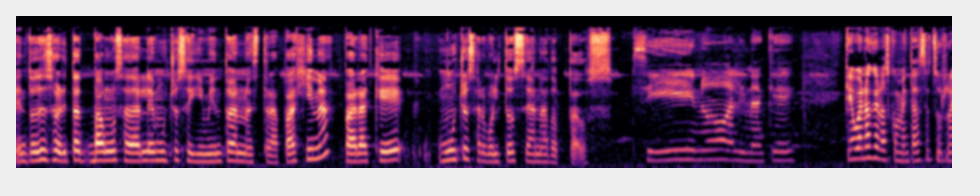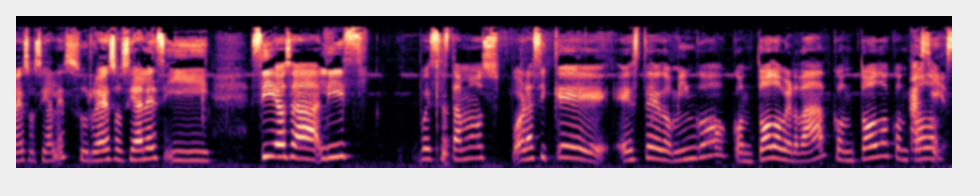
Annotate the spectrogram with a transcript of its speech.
Entonces ahorita vamos a darle mucho seguimiento a nuestra página para que muchos arbolitos sean adoptados. Sí, no, Alina, qué, qué bueno que nos comentaste tus redes sociales, sus redes sociales y sí, o sea, Liz, pues estamos ahora sí que este domingo con todo, ¿verdad? Con todo, con todo. Así es.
